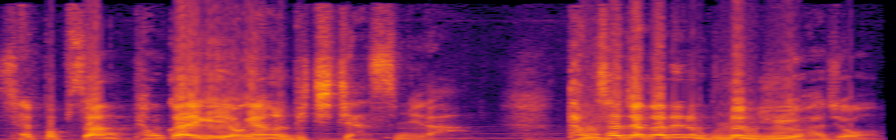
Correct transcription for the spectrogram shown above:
세법상 평가에게 영향을 미치지 않습니다. 당사자 간에는 물론 유효하죠.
